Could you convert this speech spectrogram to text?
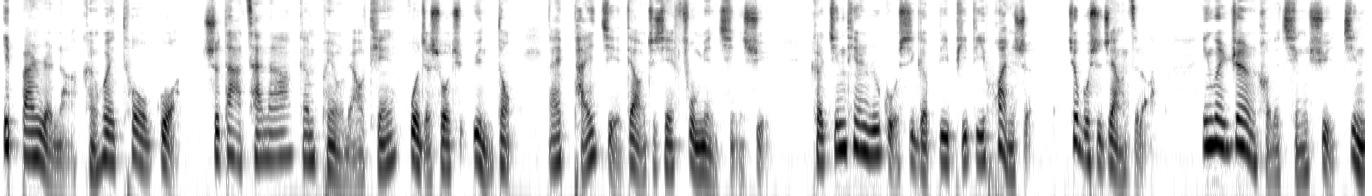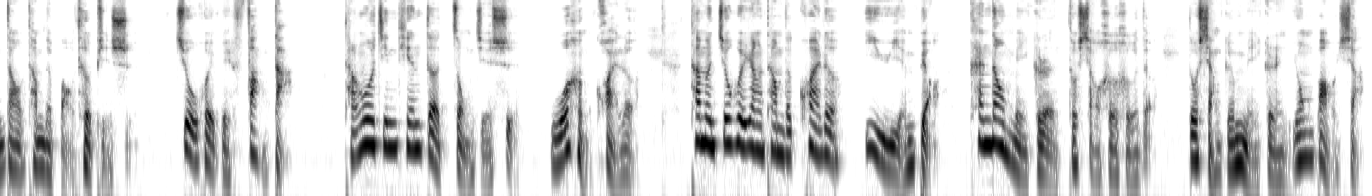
一般人啊可能会透过吃大餐啊、跟朋友聊天，或者说去运动来排解掉这些负面情绪。可今天如果是一个 BPD 患者，就不是这样子了。因为任何的情绪进到他们的宝特瓶时，就会被放大。倘若今天的总结是“我很快乐”，他们就会让他们的快乐溢于言表，看到每个人都笑呵呵的，都想跟每个人拥抱一下。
